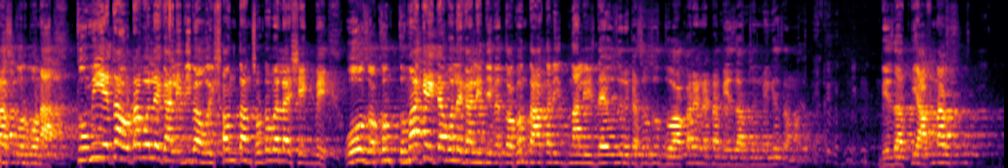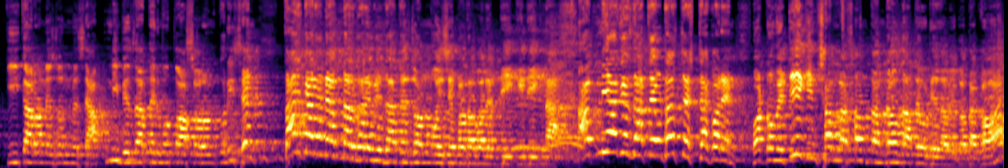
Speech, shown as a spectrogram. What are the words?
কাজ করব না। তুমি এটা ওটা বলে গালি দিবা, ওই সন্তান ছোটবেলায় শিখবে। ও যখন তোমাকে এটা বলে গালি দিবে, তখন তাড়াতাড়ি নালিশ দেয়, হুজুরের কাছে হুজুর দোয়া করেন একটা বেজাত জন্মে গেছে আমার বেজাত কি আপনার কি কারণে জন্মেছে? আপনি বেজাতের মতো আচরণ করেছেন, তার কারণে আপনার ঘরে বেজাতের জন্ম হয়েছে, কথা বলেন ঠিক কি, ঠিক না। আপনি আগে যাতে ওঠার চেষ্টা করেন অটোমেটিক ইনশাল্লাহ সন্তানরাও যাতে উঠে যাবে, কথা কয়?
